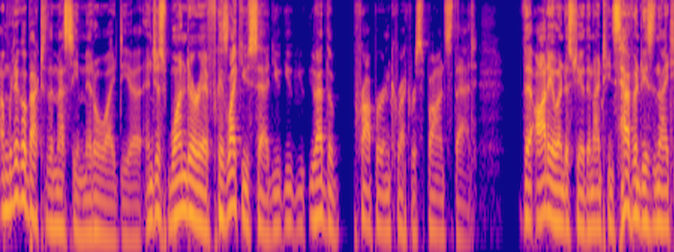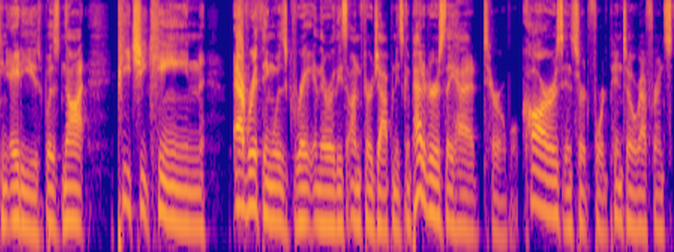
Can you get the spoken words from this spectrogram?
I'm going to go back to the messy middle idea and just wonder if, because like you said, you, you, you had the proper and correct response that the audio industry of the 1970s and 1980s was not peachy keen, everything was great and there were these unfair Japanese competitors. They had terrible cars, insert Ford Pinto reference,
